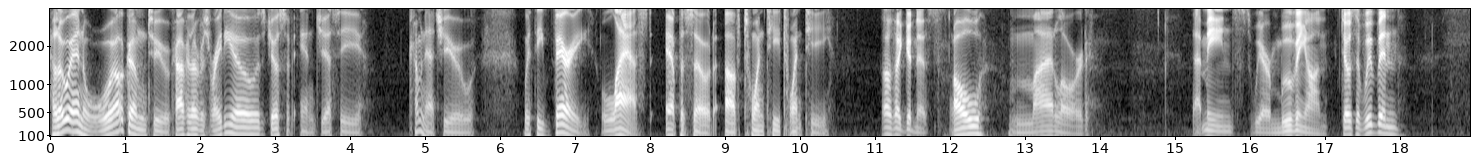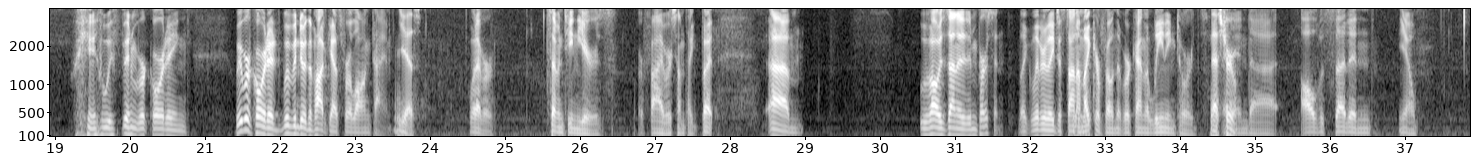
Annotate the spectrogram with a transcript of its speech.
Hello and welcome to Coffee Lovers Radio. It's Joseph and Jesse coming at you with the very last episode of 2020. Oh, thank goodness. Oh my lord. That means we are moving on. Joseph, we've been we've been recording we recorded we've been doing the podcast for a long time. Yes. Whatever. 17 years or 5 or something. But um we've always done it in person. Like literally just on a microphone that we're kind of leaning towards. Mm-hmm. That's true. And uh all of a sudden, you know,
